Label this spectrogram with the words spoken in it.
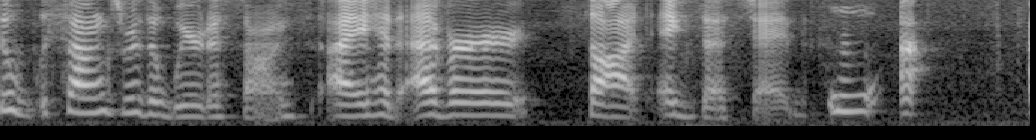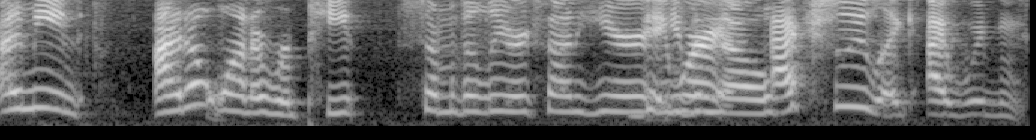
the songs were the weirdest songs I had ever thought existed. I mean i don't want to repeat some of the lyrics on here They were though actually like I wouldn't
